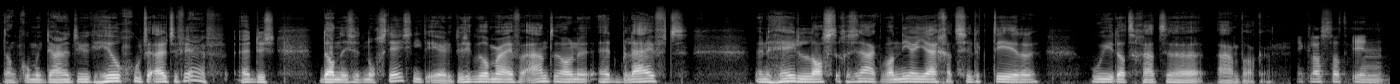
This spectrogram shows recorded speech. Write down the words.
dan kom ik daar natuurlijk heel goed uit de verf. Dus dan is het nog steeds niet eerlijk. Dus ik wil maar even aantonen, het blijft een hele lastige zaak. Wanneer jij gaat selecteren, hoe je dat gaat eh, aanpakken. Ik las dat in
